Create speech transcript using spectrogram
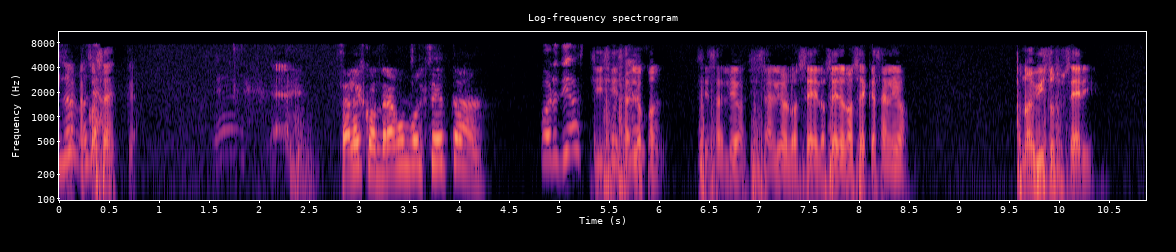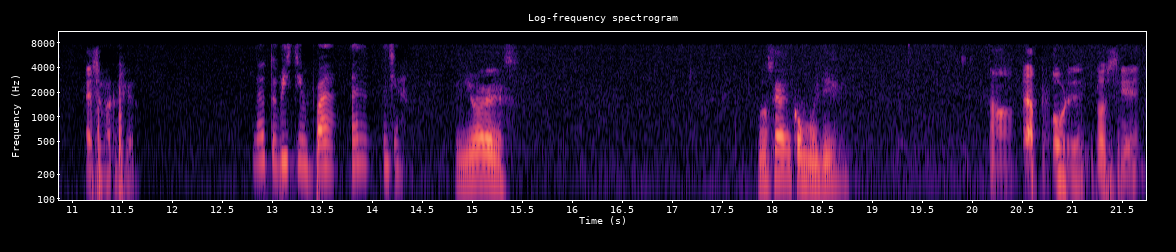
Slum, o sea, es que... Eh, Sale con Dragon Ball Z. por Dios. Sí, sí, salió con... Sí salió, sí salió, lo sé, lo sé, lo sé que salió. Pero no he visto su serie. A eso me refiero. No tuviste infancia. Señores, no sean como Jim. No, era pobre, lo siento.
